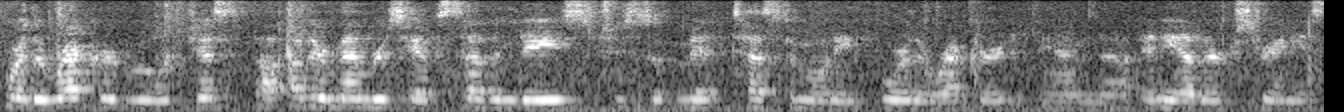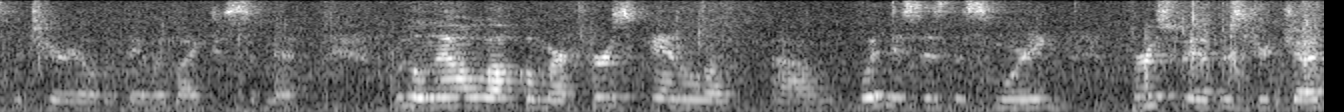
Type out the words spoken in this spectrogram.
for the record, we'll just, uh, other members have seven days to submit testimony for the record and uh, any other extraneous material that they would like to submit. We will now welcome our first panel of um, witnesses this morning. First, we have Mr. Judd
